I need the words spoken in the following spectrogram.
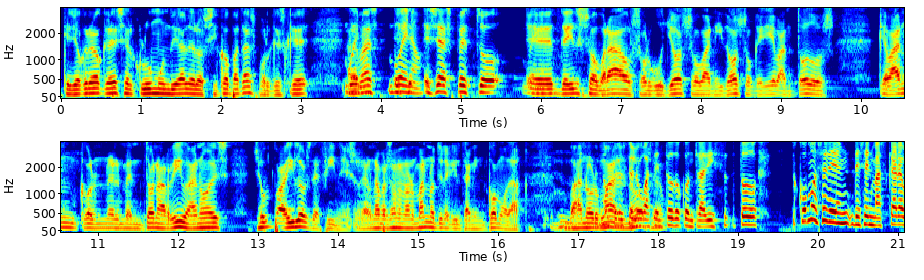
que yo creo que es el Club Mundial de los Psicópatas, porque es que además Ese, aspecto eh, de ir sobrados, orgulloso, vanidoso que llevan todos que van con el mentón arriba, ¿no? Es, yo ahí los defines. O sea, una persona normal no tiene que ir tan incómoda. Va normal. No, pero es que luego hacen todo contradice, todo ¿Cómo se desenmascara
